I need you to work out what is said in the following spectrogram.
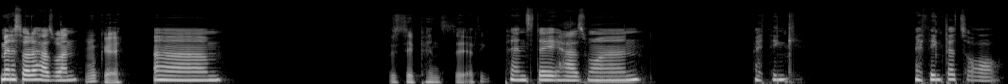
Minnesota has one. Okay. Um, They say Penn State. I think. Penn State has one. I think. I think that's all.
